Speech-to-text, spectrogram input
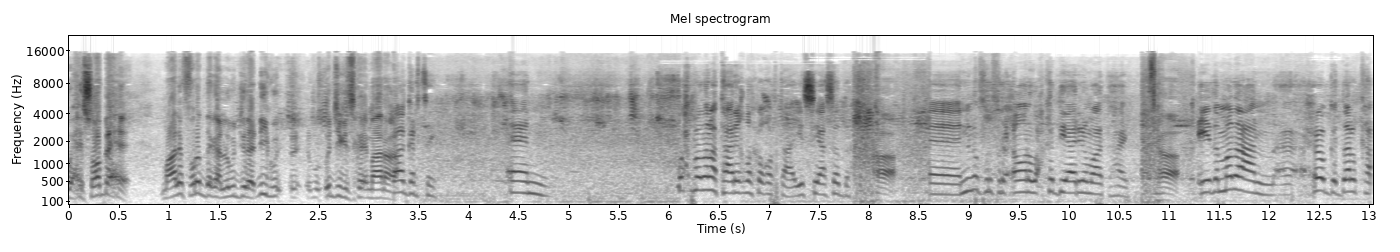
waxay soo baxee. Maalin furan dagaal lagu jiraa dhiig wejigiisa ka imaanaya. Waa gartay wax badana taariikhda ka qortaa iyo siyaasadda. Nin u firfircoona wax ka diyaarin waa tahay. Ciidamadan xoogga dalka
